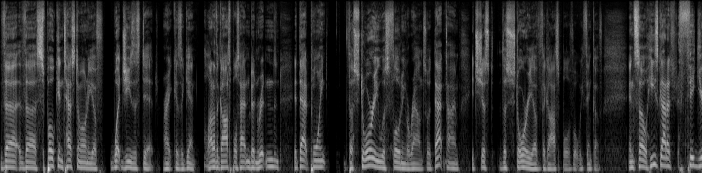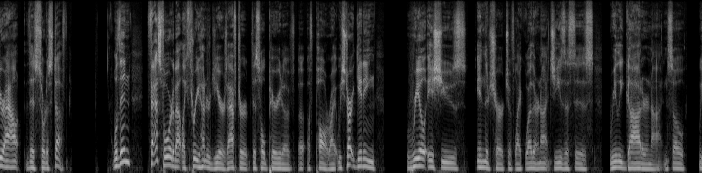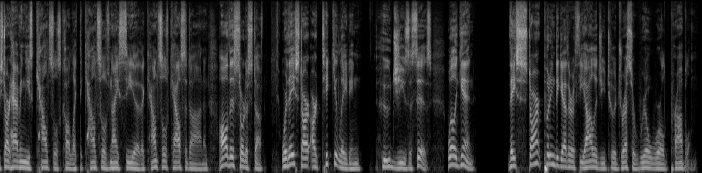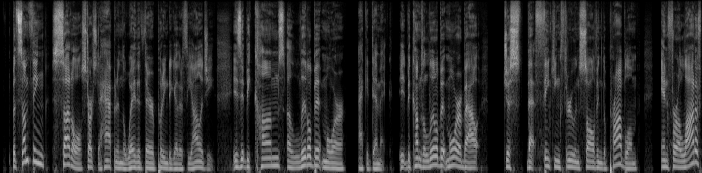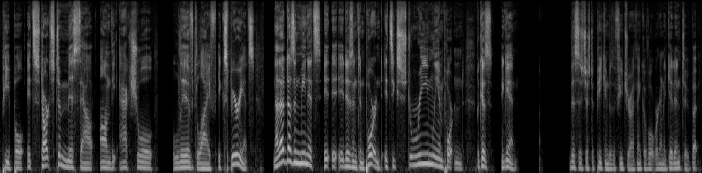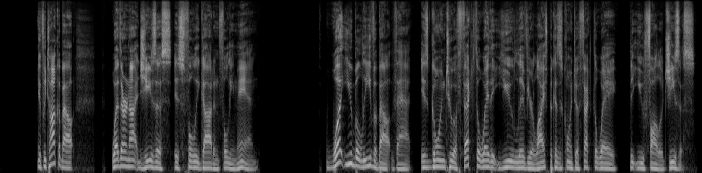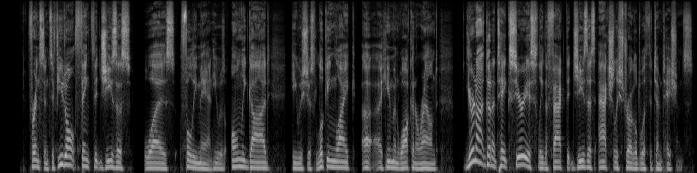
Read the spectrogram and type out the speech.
the the spoken testimony of what Jesus did, right? Because again, a lot of the gospels hadn't been written at that point. The story was floating around. So at that time, it's just the story of the gospel of what we think of. And so he's got to figure out this sort of stuff. Well, then fast forward about like 300 years after this whole period of of Paul, right? We start getting real issues in the church of like whether or not Jesus is really God or not. And so we start having these councils called like the Council of Nicaea, the Council of Chalcedon, and all this sort of stuff, where they start articulating who Jesus is. Well, again, they start putting together a theology to address a real world problem. But something subtle starts to happen in the way that they're putting together theology is it becomes a little bit more academic. It becomes a little bit more about just that thinking through and solving the problem and for a lot of people, it starts to miss out on the actual lived life experience. Now that doesn't mean it's it, it isn't important. It's extremely important because again, this is just a peek into the future, I think, of what we're going to get into. But if we talk about whether or not Jesus is fully God and fully man, what you believe about that is going to affect the way that you live your life because it's going to affect the way that you follow Jesus. For instance, if you don't think that Jesus was fully man, he was only God, he was just looking like a, a human walking around, you're not going to take seriously the fact that Jesus actually struggled with the temptations.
